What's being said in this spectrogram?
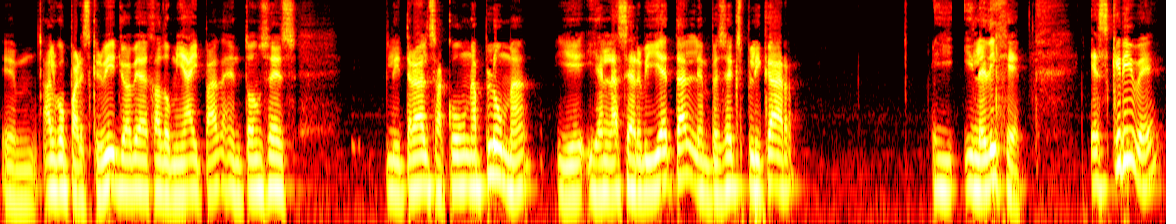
em, algo para escribir. Yo había dejado mi iPad. Entonces, literal sacó una pluma y, en la servilleta le empecé a explicar. y le dije, escribe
